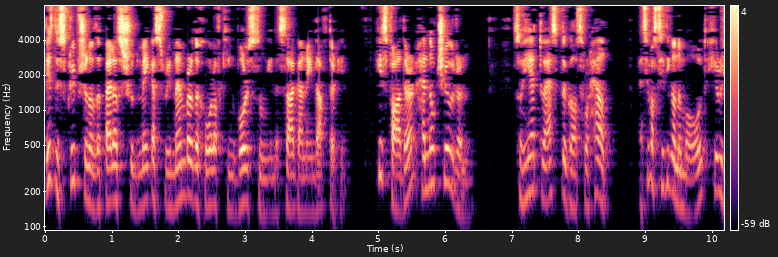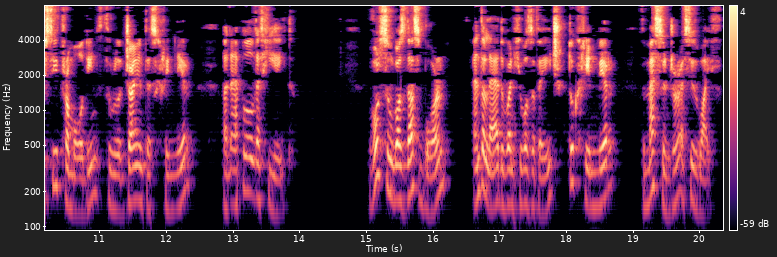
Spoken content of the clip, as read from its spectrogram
This description of the palace should make us remember the hall of King Volsung in the saga named after him. His father had no children, so he had to ask the gods for help. As he was sitting on the mold, he received from Odin, through the giantess Hrimnir, an apple that he ate. Volsung was thus born, and the lad, when he was of age, took Hrimnir, the messenger, as his wife.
